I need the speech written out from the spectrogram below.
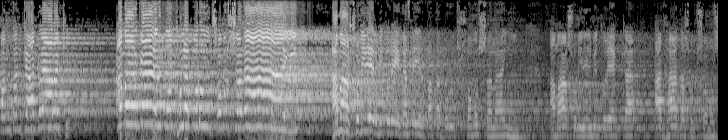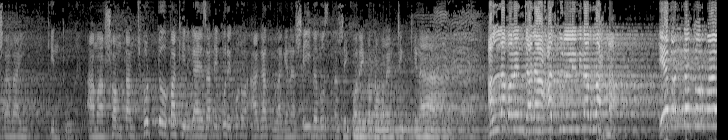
সন্তানকে আগলে রাখে। আমার গায়ের উপর ধুলা পড়ুক, সমস্যা নাই। আমার শরীরের ভিতরে গাছের পাতা পড়ুক, সমস্যা নাই। আমার শরীরের ভিতরে একটা আঘাত আসুক, সমস্যা নাই। কিন্তু আমার সন্তান ছোট্ট পাখির গায়ে যাতে করে কোনো আঘাত লাগে না, সেই ব্যবস্থা সে করে, কথা বলেন ঠিক কিনা? আল্লাহ বলেন জানা হাজুল্লি মিনার রহমা। এ বান্দা, তোর মাও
